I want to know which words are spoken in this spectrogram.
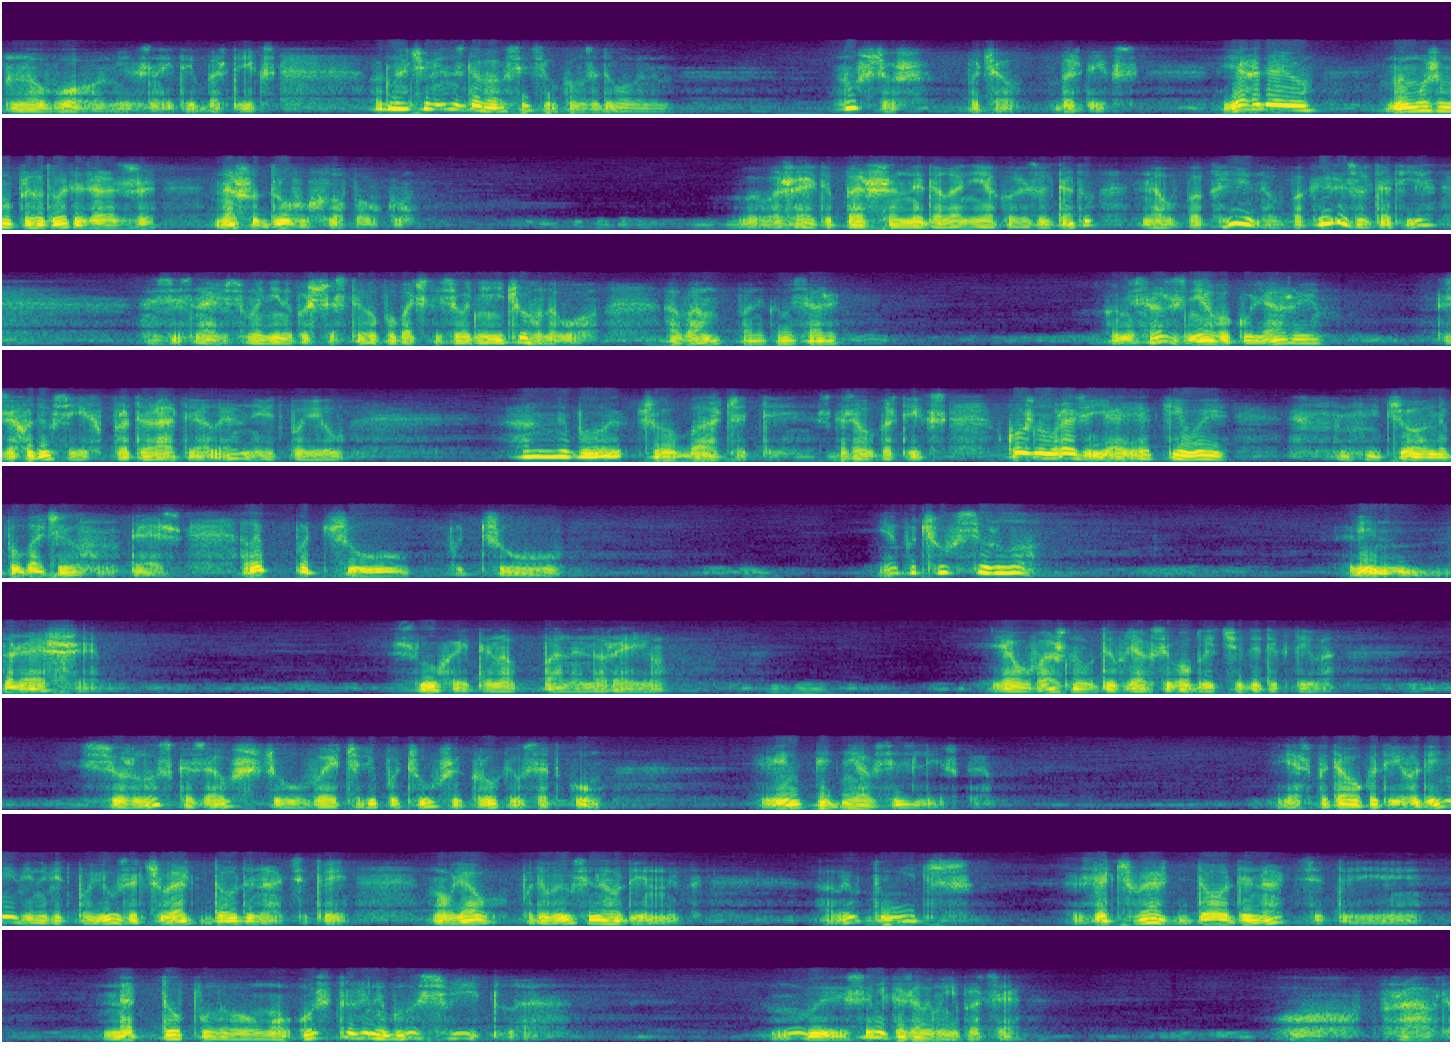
нового міг знайти Бертрікс, одначе він здавався цілком задоволеним. Ну що ж, почав Бертрікс, я гадаю, ми можемо приготувати зараз же нашу другу хлопавку. Ви вважаєте, перша не дала ніякого результату? Навпаки, навпаки, результат є. Зізнаюсь, мені не пощастило побачити сьогодні нічого нового. А вам, пане комісаре? Комісар зняв окуляри, заходився їх протирати, але не відповів. А не було чого бачити, сказав Бертікс. В кожному разі я, як і ви, нічого не побачив теж. Але почув, почув. Я почув сюрло. Він бреше. Слухайте но, пане Норею. Я уважно вдивлявся в обличчя детектива. Сюрло сказав, що ввечері, почувши кроки в садку, він піднявся з ліжка. Я спитав, у котрій годині він відповів за чверть до одинадцятої. Мовляв, подивився на годинник. Але в ту ніч за чверть до одинадцятої на Тополовому острові не було світла. Ну, ви самі казали мені про це. О,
